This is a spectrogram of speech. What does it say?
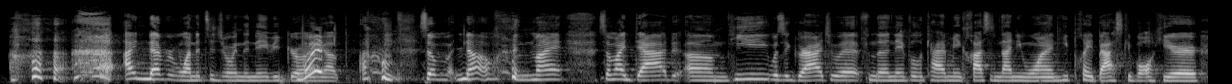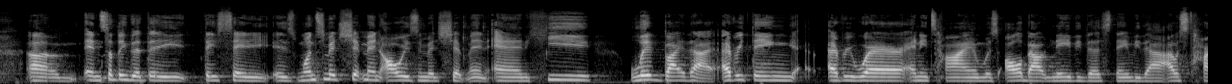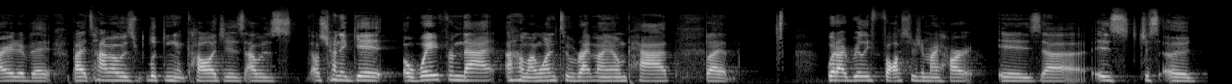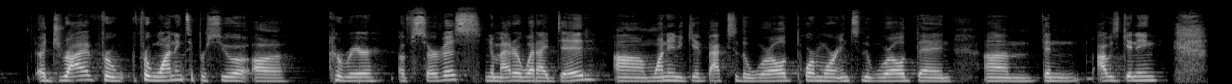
I never wanted to join the Navy growing what? up. Um, so no, my so my dad, um, he was a graduate from the Naval Academy class of '91. He played basketball here, um, and something that they they say is once a midshipman, always a midshipman, and he lived by that. Everything, everywhere, anytime was all about Navy this, Navy that. I was tired of it. By the time I was looking at colleges, I was I was trying to get away from that. Um, I wanted to write my own path, but what I really fostered in my heart is uh, is just a a drive for for wanting to pursue a, a career of service, no matter what I did, um, wanting to give back to the world, pour more into the world than um, than I was getting.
